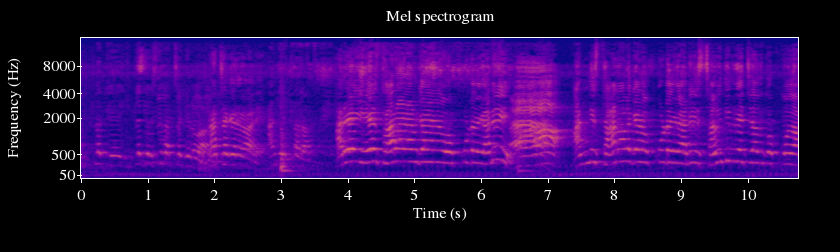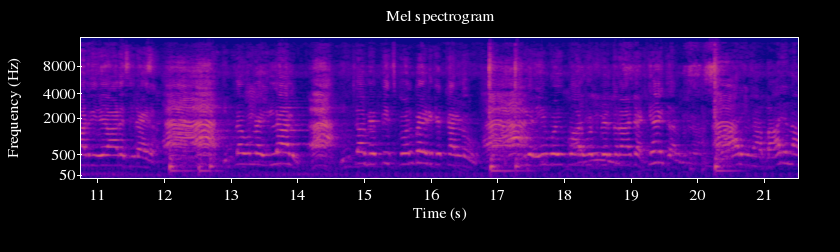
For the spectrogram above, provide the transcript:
ఇంట్లోకి ఇంట్లో తెలిసి రచ్చ గెలవా రచ్చ గెలవాలి అని చెప్తారా అరే ఏ స్థానానికైనా ఒప్పుకుంటది కానీ అన్ని స్థానాలకైనా ఒప్పుకుంటది కానీ సమితిని తెచ్చేందుకు ఒప్పుకోదు ఆడది ఏ ఆడేసి ఆయన ఇంట్లో ఉన్న ఇల్లాలు ఇంట్లో మెప్పించుకొని బయటకి ఇక నీ పోయి పాల్గొట్టి పెడతారా అంటే అట్టే అవుతుంది అనుకున్నా భార్య నా భార్య నా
